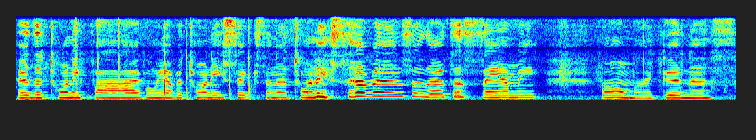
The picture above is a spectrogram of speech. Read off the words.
There's a 25, and we have a 26 and a 27, so that's a Sammy. Oh my goodness.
